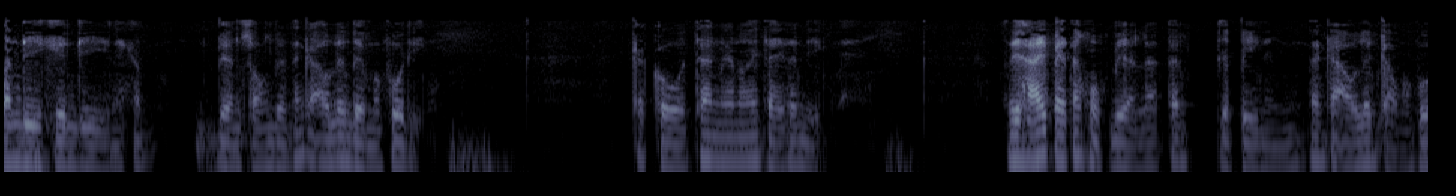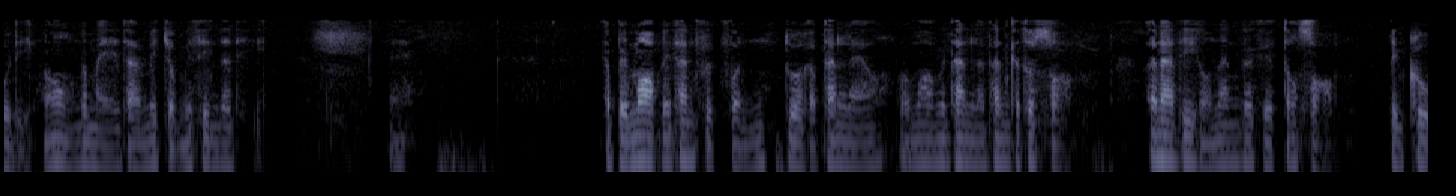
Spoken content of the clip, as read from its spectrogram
วันดีคืนดีนะครับ เดือนสองเดือนท่านก็เอาเรื่องเดิมมาพูดอีก ก็โกรธท่านก็น้อยใจท่านอีกนะวันที่หายไปตั้งหกเดือนแล้วตั้งจะปีหนึ่งท่านก็เอาเรื่องเก่ามาพูดอีกอ๋อทำไมอาจารย์ไม่จบไม่สิ้นสักทีก็ไปมอบให้ท่านฝึกฝนตัวกับท่านแล้ว พอมอบให้ท่านแล้วท่านก็ทดสอบเพราะหน้าที่ของท่านก็คือต้องสอบ เป็นครู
